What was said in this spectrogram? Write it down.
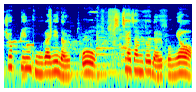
쇼핑 공간이 넓고 주차장도 넓으며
